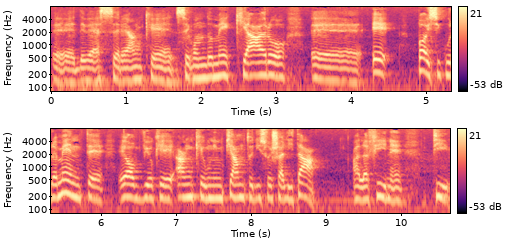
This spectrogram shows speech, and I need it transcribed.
eh, deve essere anche secondo me chiaro eh, e poi sicuramente è ovvio che anche un impianto di socialità alla fine ti,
